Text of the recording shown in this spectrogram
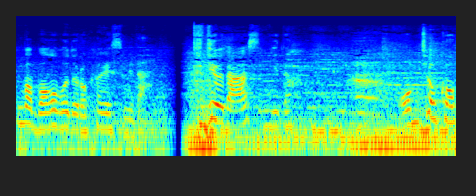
한번 먹어보도록 하겠습니다. 드디어 나왔습니다. 엄청 커.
